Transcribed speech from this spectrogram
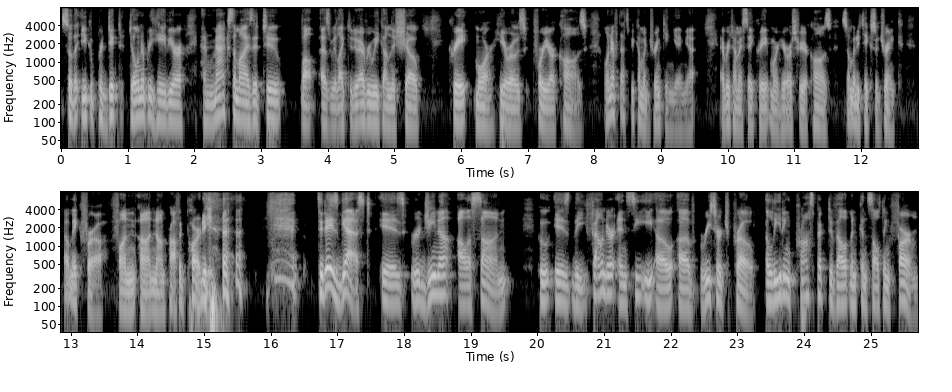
so that you can predict donor behavior and maximize it to, well, as we like to do every week on this show, create more heroes for your cause. I wonder if that's become a drinking game yet. Every time I say create more heroes for your cause, somebody takes a drink. That would make for a fun uh, nonprofit party. Today's guest is Regina Alhassan, who is the founder and CEO of ResearchPRO, a leading prospect development consulting firm.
